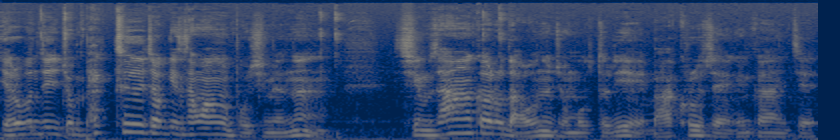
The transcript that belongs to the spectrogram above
여러분들이 좀 팩트적인 상황을 보시면은 지금 상한가로 나오는 종목들이 마크로제 그러니까 이제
